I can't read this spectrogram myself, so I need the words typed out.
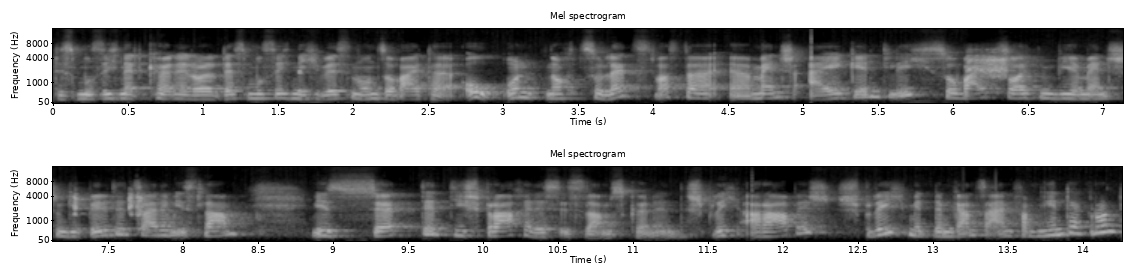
das muss ich nicht können oder das muss ich nicht wissen und so weiter. Oh, und noch zuletzt, was der äh, Mensch eigentlich, so weit sollten wir Menschen gebildet sein im Islam, wir sollten die Sprache des Islams können, sprich Arabisch, sprich mit einem ganz einfachen Hintergrund.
